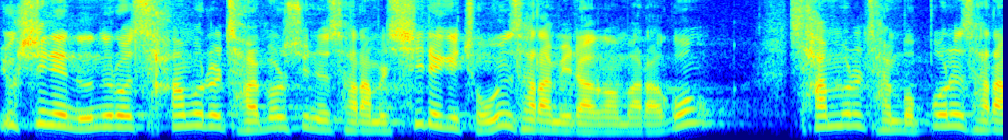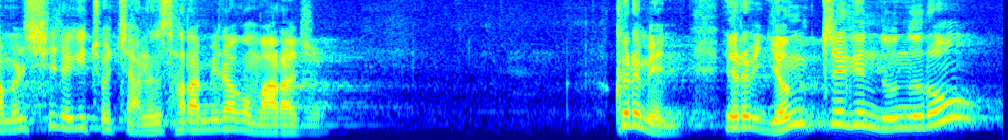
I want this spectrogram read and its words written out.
육신의 눈으로 사물을 잘 볼 수 있는 사람을 시력이 좋은 사람이라고 말하고 사물을 잘 못 보는 사람을 시력이 좋지 않은 사람이라고 말하죠. 그러면 여러분 영적인 눈으로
